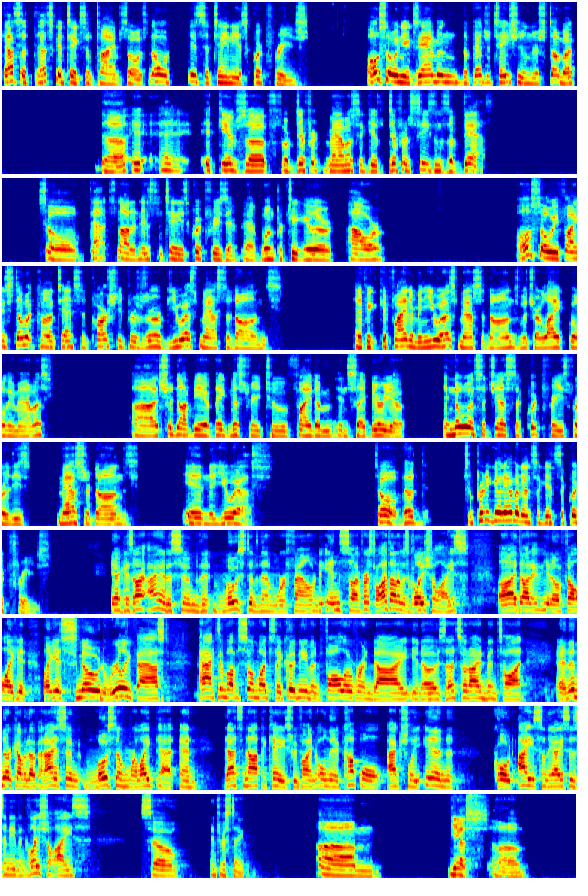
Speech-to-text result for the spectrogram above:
That's a that's going to take some time. So it's no instantaneous quick freeze. Also, when you examine the vegetation in their stomach, uh, it, gives uh, for different mammoths, it gives different seasons of death. So that's not an instantaneous quick freeze at, at one particular hour. Also, we find stomach contents in partially preserved U.S. mastodons. And if we could find them in U.S. mastodons, which are like woolly mammoths, uh, it should not be a big mystery to find them in Siberia. And no one suggests a quick freeze for these mastodons in the U.S. So the, some pretty good evidence against the quick freeze. Yeah, because I, I, had assumed that most of them were found inside. First of all, I thought it was glacial ice. Uh, I thought it, you know, felt like it like it snowed really fast, packed them up so much they couldn't even fall over and die. You know, so that's what I had been taught. And then they're covered up, and I assumed most of them were like that, and that's not the case. We find only a couple actually in quote ice, and the ice isn't even glacial ice. So interesting. Um, yes. Um,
